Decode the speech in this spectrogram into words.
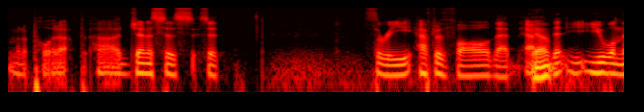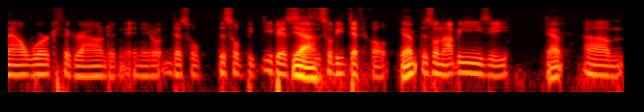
I'm gonna pull it up. Uh, Genesis is it three after the fall that, uh, that you will now work the ground and, and it'll this will this will be basically Yeah. this will be difficult. Yep. This will not be easy. Yep. Um.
